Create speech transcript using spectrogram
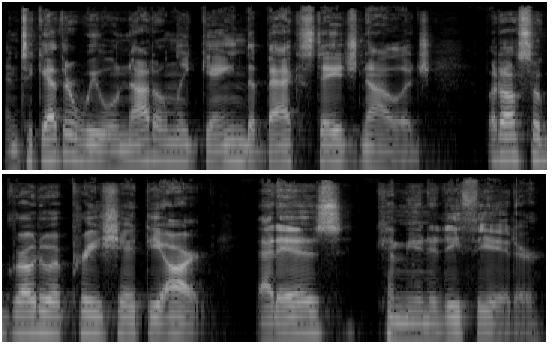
and together we will not only gain the backstage knowledge, but also grow to appreciate the art that is community theater.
